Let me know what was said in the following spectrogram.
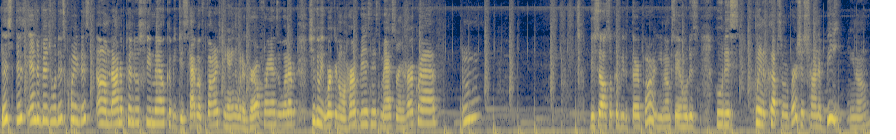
This this individual, this queen, this um nine of pentacles female could be just having fun. She hanging with her girlfriends or whatever. She could be working on her business, mastering her craft. Mm-hmm. This also could be the third party. You know what I'm saying? Who this who this Queen of Cups in reverse is trying to be. You know.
